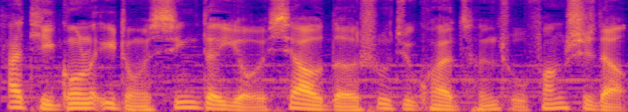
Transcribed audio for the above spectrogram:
它提供了一种新的有效的数据块存储方式等。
